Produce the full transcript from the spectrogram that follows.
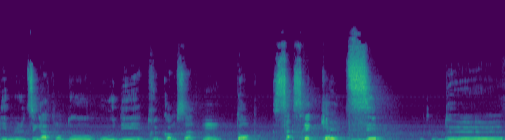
des buildings à condo ou des trucs comme ça. Hmm. Donc, ça serait quel type de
